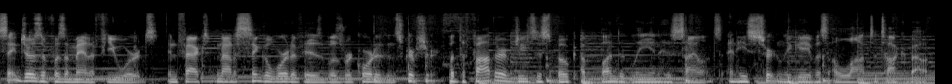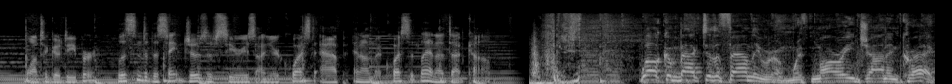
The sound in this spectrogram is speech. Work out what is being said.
St. Joseph was a man of few words. In fact, not a single word of his was recorded in Scripture. But the father of Jesus spoke abundantly in his silence, and he certainly gave us a lot to talk about. Want to go deeper? Listen to the St. Joseph series on your Quest app and on thequestatlanta.com. Welcome back to the Family Room with Mari, John, and Craig,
